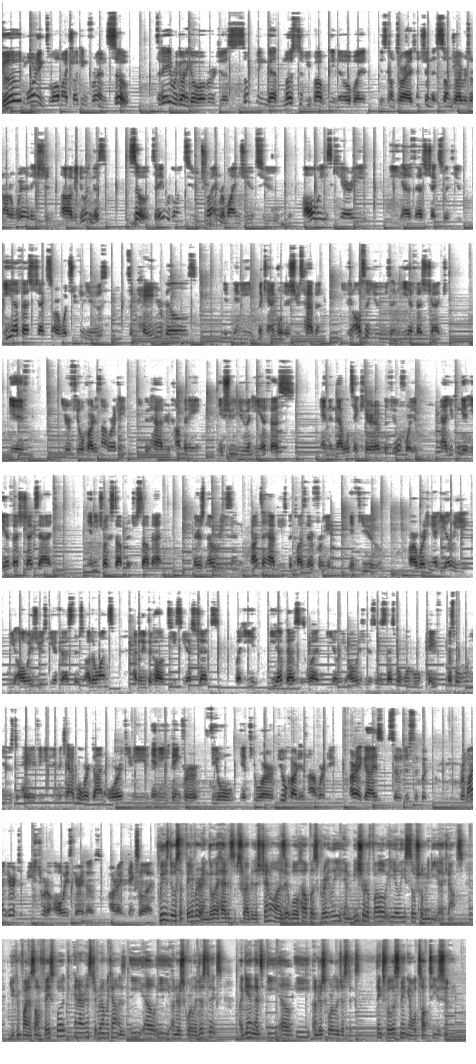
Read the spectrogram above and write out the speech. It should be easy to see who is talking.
Speaker 1: Good morning to all my trucking friends. So, today we're going to go over just something that most of you probably know, but it's come to our attention that some drivers are not aware they should uh, be doing this. So, today we're going to try and remind you to always carry EFS checks with you. EFS checks are what you can use to pay your bills if any mechanical issues happen. You can also use an EFS check if your fuel card is not working. You could have your company issue you an EFS, and then that will take care of the fuel for you. Now, you can get EFS checks at any truck stop that you stop at. There's no reason not to have these because they're free. If you are working at ELE, we always use EFS. There's other ones, I believe they're called TCS checks, but e- EFS is what ELE always uses. That's what we'll, we'll pay. That's what we'll use to pay if you need any mechanical work done or if you need anything for fuel if your fuel card is not working. All right, guys. So just a quick reminder to be sure to always carry those. All right, thanks a lot.
Speaker 2: Please do us a favor and go ahead and subscribe to this channel as it will help us greatly and be sure to follow ELE's social media accounts. You can find us on Facebook and our Instagram account is ELE underscore logistics. Again, that's ELE underscore logistics. Thanks for listening and we'll talk to you soon.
